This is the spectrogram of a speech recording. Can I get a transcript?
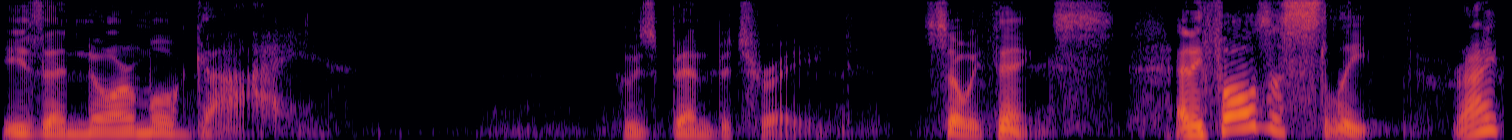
He's a normal guy who's been betrayed. So he thinks. And he falls asleep, right?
